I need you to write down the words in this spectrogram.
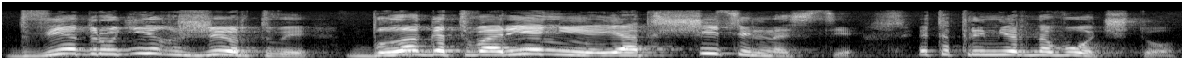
Две других жертвы – благотворения и общительности – это примерно вот что.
